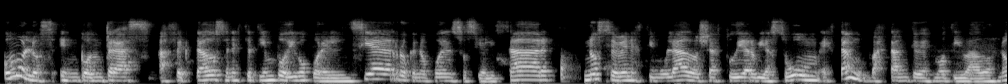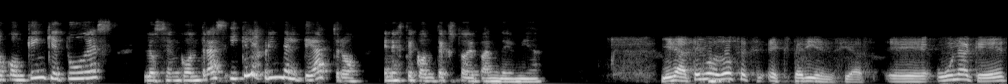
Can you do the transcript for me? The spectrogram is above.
cómo los encontrás afectados en este tiempo, digo, por el encierro, que no pueden socializar, no se ven estimulados ya a estudiar vía Zoom, están bastante desmotivados, ¿no? ¿Con qué inquietudes los encontrás y qué les brinda el teatro en este contexto de pandemia? Mira, tengo dos ex- experiencias. Eh, una que es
